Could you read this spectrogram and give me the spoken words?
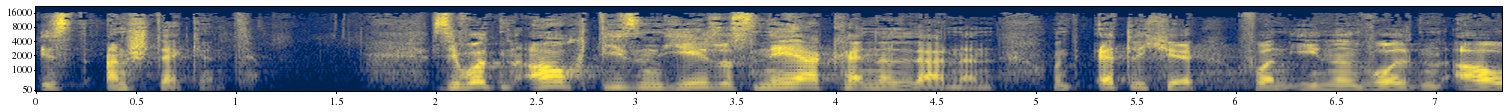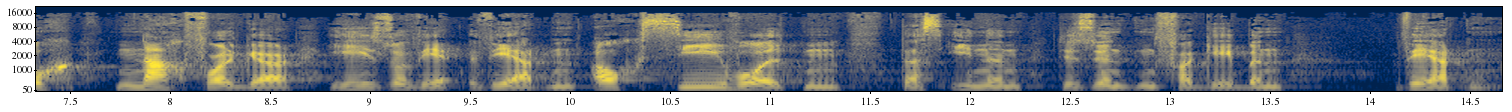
ist ansteckend. Sie wollten auch diesen Jesus näher kennenlernen und etliche von ihnen wollten auch Nachfolger Jesu werden. Auch sie wollten, dass ihnen die Sünden vergeben werden.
